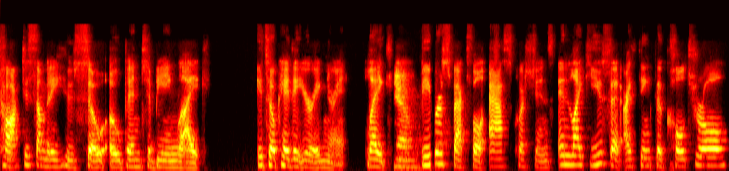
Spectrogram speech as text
talk to somebody who's so open to being like, it's okay that you're ignorant. Like, yeah. be respectful, ask questions. And like you said, I think the cultural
